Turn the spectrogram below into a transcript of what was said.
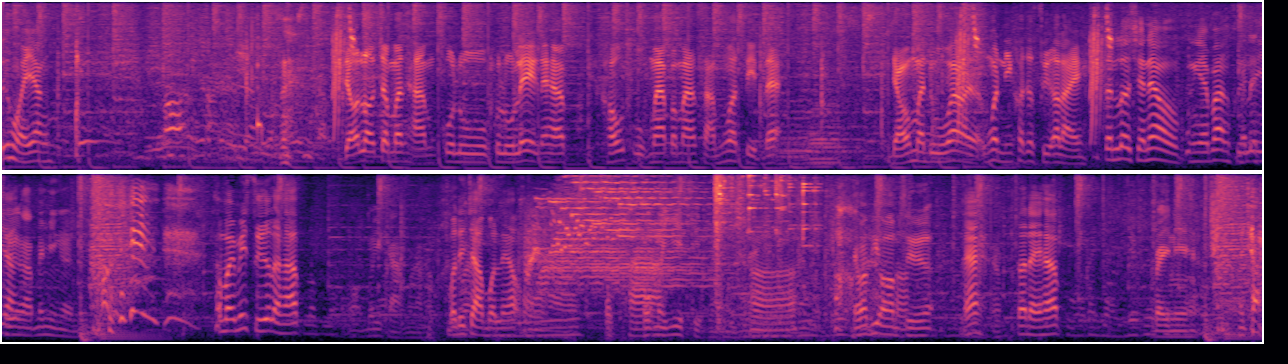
ซื้อหวยยัง เดี๋ยวเราจะมาถามกูรูกูรูเลขนะครับ เขาถูกมาประมาณ 3 งวดติดแล้ว เดี๋ยวมาดูว่างวดนี้เขาจะซื้ออะไรเต้นเลอร์ชแนลเป็นไงบ้างซื้อไม่หได้รือยัซื้ง อครับ ไม่มีเงินทำไมไม่ซื้อล่ะครับ ออกบริจาคมาครับบริจาคหมดแล้วศรัทธาพกมา 20นะอ๋อแต่ว่าพี่ออมซื้อนะ ครับตัวไหนครับ ใบนี้ฮะไม่ใช่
